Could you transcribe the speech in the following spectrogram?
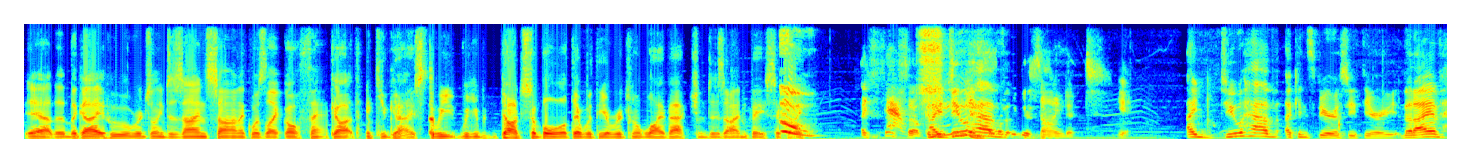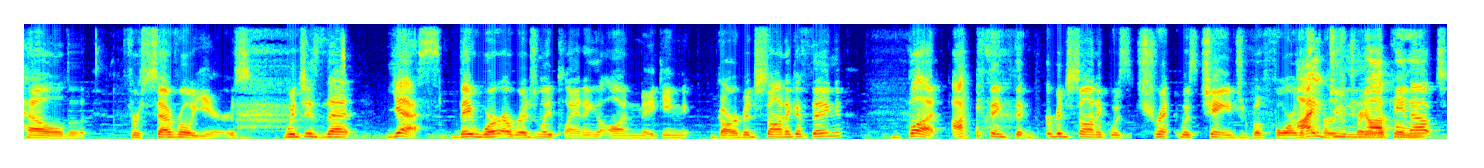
Yeah, the, the guy who originally designed Sonic was like, "Oh, thank God, thank you guys. We we dodged a bullet there with the original live action design, basically." I think so. I do have- designed it. Yeah. I do have a conspiracy theory that I have held for several years, which is that yes, they were originally planning on making Garbage Sonic a thing, but I think that Garbage Sonic was tra- was changed before the I first do trailer not came bel- out.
